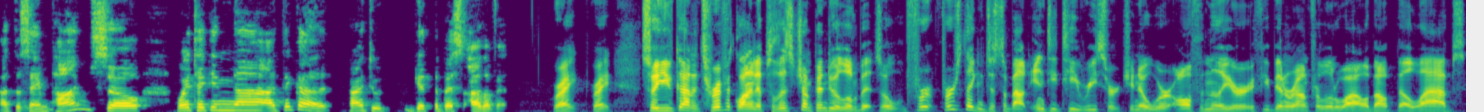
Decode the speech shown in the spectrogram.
at the same time. So we're taking, uh, I think, uh, trying to get the best out of it. Right, right. So you've got a terrific lineup, so let's jump into a little bit. So for, first thing, just about NTT research. You know, we're all familiar, if you've been around for a little while, about Bell Labs.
